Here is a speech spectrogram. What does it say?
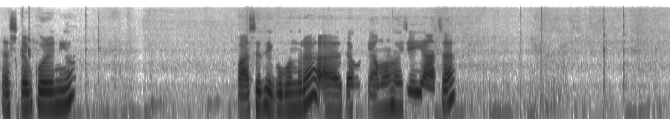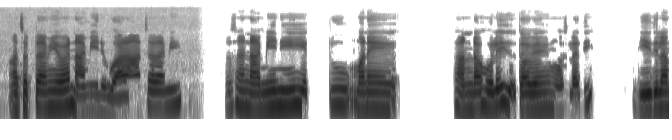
সাবস্ক্রাইব করে নিও। পাশে থেকো বন্ধুরা। আর দেখো কেমন হয়েছে এই আচার। আচারটা আমি এবার নামিয়ে নেব। আর আচার আমি নামিয়ে নিয়ে একটু মানে ঠান্ডা হলেই তবে আমি মশলা দিই। দিয়ে দিলাম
